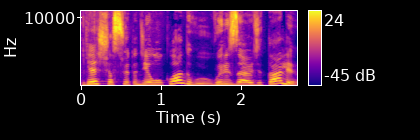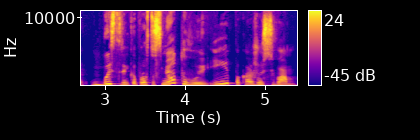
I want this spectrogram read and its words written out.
Я сейчас все это дело укладываю, вырезаю детали, быстренько просто сметываю и покажусь вам.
